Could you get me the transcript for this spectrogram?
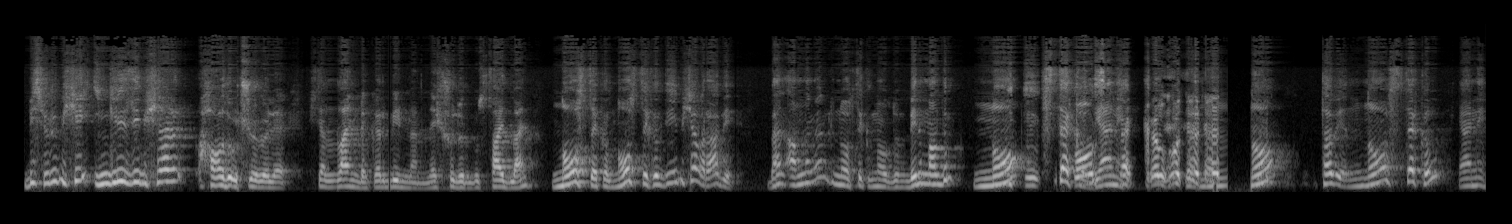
bir sürü bir şey İngilizce bir şeyler havada uçuyor böyle. İşte linebacker bilmem ne şudur bu sideline. Nose tackle. Nose tackle diye bir şey var abi. Ben anlamıyorum ki nose tackle ne olduğunu. Benim aldığım no tackle. yani no tabii no tackle yani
